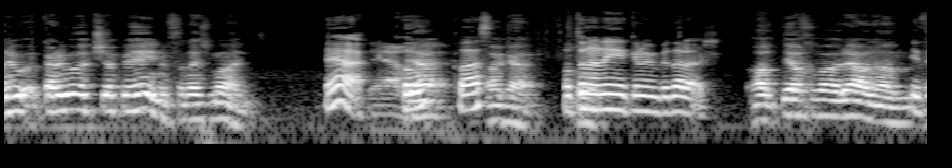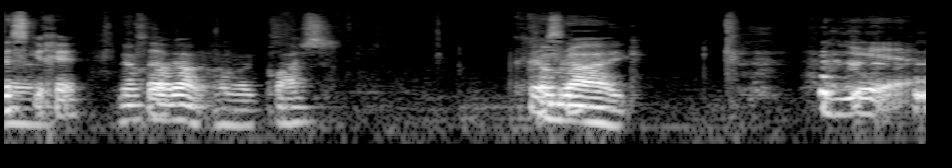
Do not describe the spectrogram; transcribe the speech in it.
Gan ni workshop i hyn, wrth nes mlaen. Ie, cool, clas. Wel, dyna ni, gen i'n byd arall. O, diolch yn fawr iawn am... I ddysgu chi. Diolch yn fawr iawn am y clas Cymraeg. Yeah.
